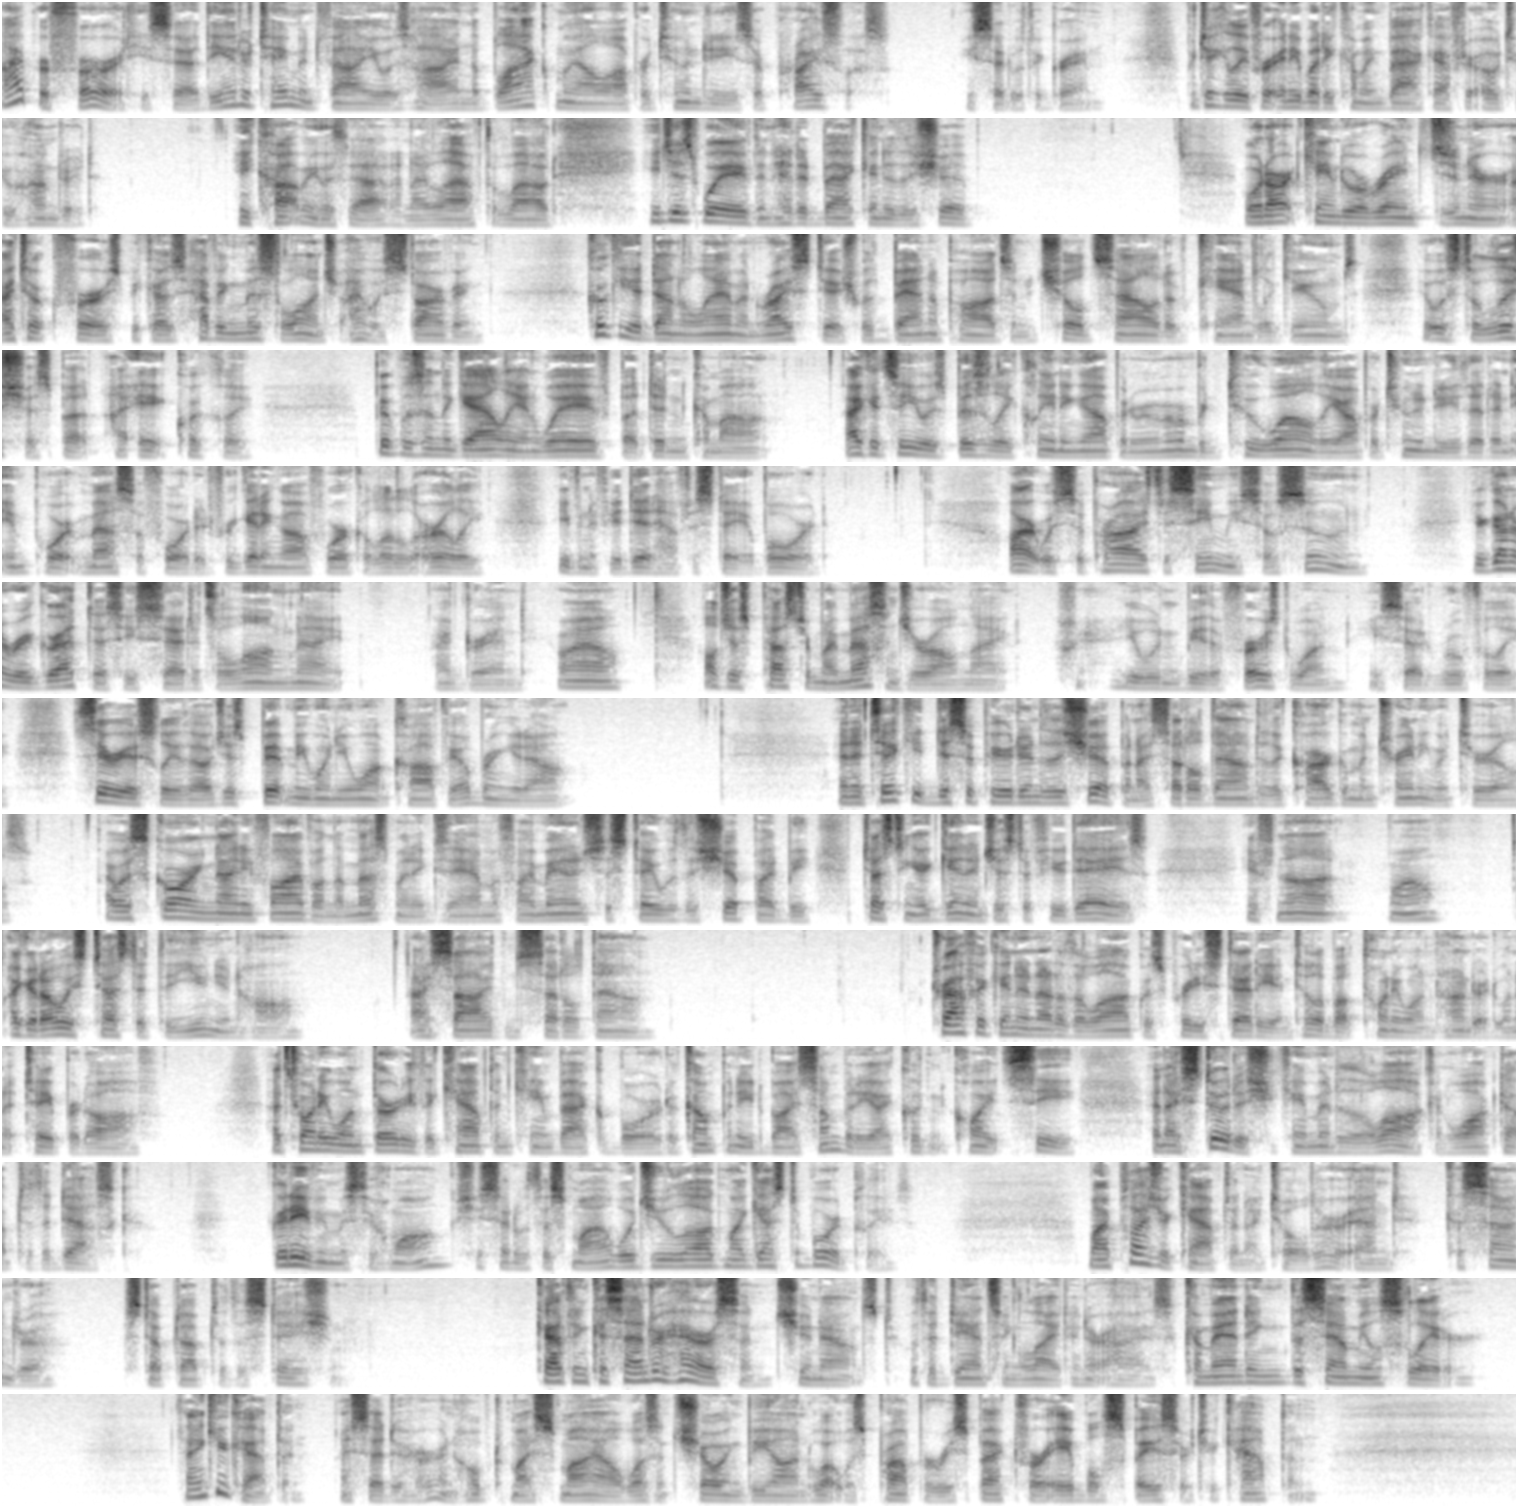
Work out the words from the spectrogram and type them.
I prefer it, he said. The entertainment value is high, and the blackmail opportunities are priceless, he said with a grin particularly for anybody coming back after 0200. He caught me with that, and I laughed aloud. He just waved and headed back into the ship. When Art came to arrange dinner, I took first because, having missed lunch, I was starving. Cookie had done a lamb and rice dish with bannopods and a chilled salad of canned legumes. It was delicious, but I ate quickly. Pip was in the galley and waved, but didn't come out. I could see he was busily cleaning up and remembered too well the opportunity that an import mess afforded for getting off work a little early, even if you did have to stay aboard. Art was surprised to see me so soon. You're going to regret this, he said. It's a long night. I grinned. Well, I'll just pester my messenger all night. you wouldn't be the first one, he said ruefully. Seriously, though, just bit me when you want coffee. I'll bring it out. And a ticket disappeared into the ship, and I settled down to the cargoman training materials. I was scoring 95 on the messman exam. If I managed to stay with the ship, I'd be testing again in just a few days. If not, well, I could always test at the Union Hall. I sighed and settled down. Traffic in and out of the lock was pretty steady until about 2100 when it tapered off. At 2130 the captain came back aboard, accompanied by somebody I couldn't quite see, and I stood as she came into the lock and walked up to the desk. Good evening, Mr. Wang, she said with a smile. Would you log my guest aboard, please? My pleasure, Captain, I told her, and Cassandra stepped up to the station. Captain Cassandra Harrison, she announced, with a dancing light in her eyes, commanding the Samuel Slater. Thank you, Captain, I said to her, and hoped my smile wasn't showing beyond what was proper respect for able spacer to Captain.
